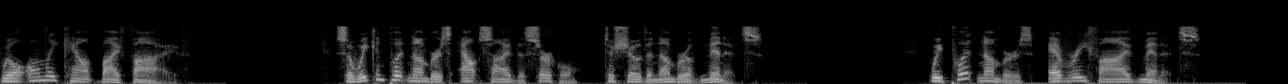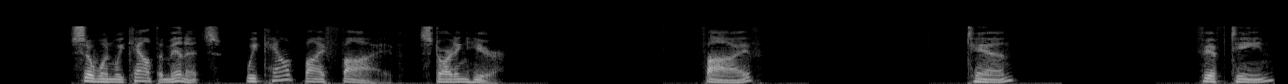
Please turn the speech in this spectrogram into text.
we'll only count by five. So we can put numbers outside the circle to show the number of minutes. We put numbers every five minutes. So when we count the minutes, we count by five, starting here. Five, ten, fifteen,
